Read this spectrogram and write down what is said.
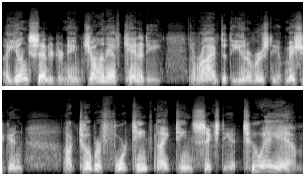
a young senator named John F. Kennedy arrived at the University of Michigan October 14, 1960, at 2 a.m.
